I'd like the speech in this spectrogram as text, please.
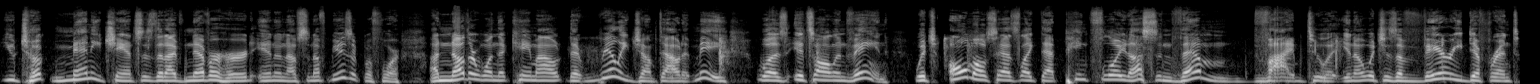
you took many chances that I've never heard in Enuff Z'Nuff music before. Another one that came out that really jumped out at me was "It's All in Vain," which almost has like that Pink Floyd "Us and Them" vibe to it, you know, which is a very different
